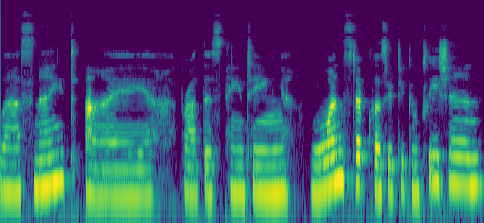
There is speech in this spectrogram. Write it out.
Last night I brought this painting one step closer to completion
